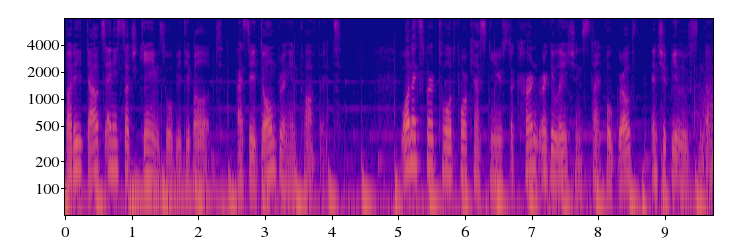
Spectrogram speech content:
but he doubts any such games will be developed, as they don't bring in profit. One expert told Forecast News the current regulations stifle growth and should be loosened up.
